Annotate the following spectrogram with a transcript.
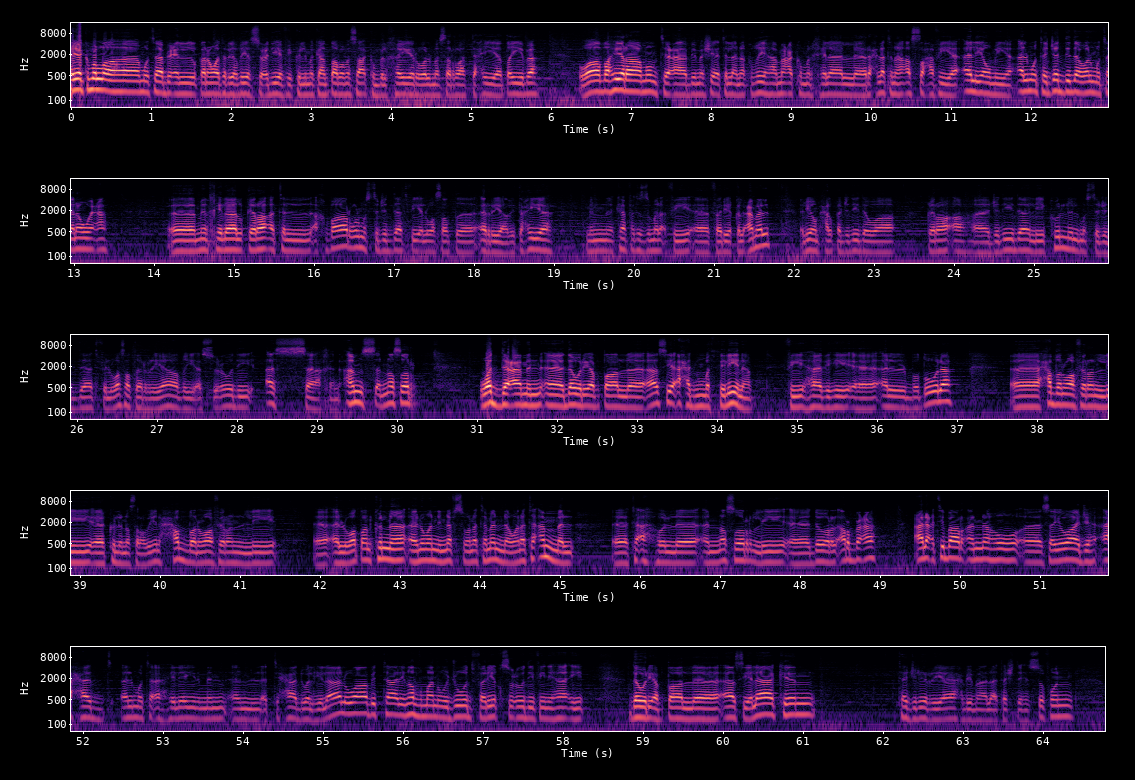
حياكم الله متابعي القنوات الرياضية السعودية في كل مكان طاب مساءكم بالخير والمسرات تحية طيبة وظهيرة ممتعة بمشيئة الله نقضيها معكم من خلال رحلتنا الصحفية اليومية المتجددة والمتنوعة آه، من خلال قراءة الأخبار والمستجدات في الوسط الرياضي. تحية من كافة الزملاء في آه، فريق العمل. اليوم حلقة جديدة وقراءة آه، جديدة لكل المستجدات في الوسط الرياضي السعودي الساخن. أمس النصر ودع من آه، دوري أبطال آه، آسيا أحد ممثلينا في هذه البطولة. حظا وافرا لكل النصراويين حظا وافرا للوطن كنا نمني النفس ونتمنى ونتأمل تأهل النصر لدور الأربعة. على اعتبار أنه آه، سيواجه أحد المتأهلين من الاتحاد والهلال وبالتالي نضمن وجود فريق سعودي في نهائي دوري أبطال آه، آسيا. لكن تجري الرياح بما لا تشتهي السفن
